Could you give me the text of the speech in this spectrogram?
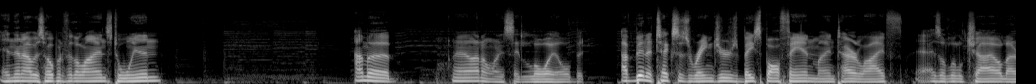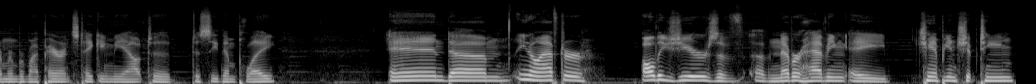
and then I was hoping for the Lions to win. I'm a, well, I don't want to say loyal, but I've been a Texas Rangers baseball fan my entire life. As a little child, I remember my parents taking me out to, to see them play. And, um, you know, after all these years of, of never having a championship team,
